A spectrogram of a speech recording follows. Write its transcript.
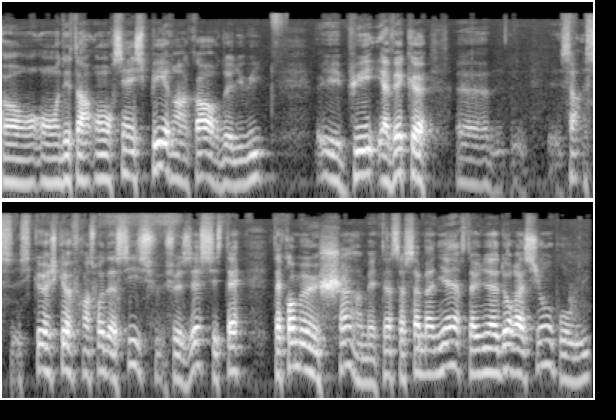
on, s'inspire encore de lui. Et puis, avec. Euh, euh, ce, que, ce, que, François d'Assise faisait, c'était comme un chant maintenant. C'est sa manière, c'était une adoration pour lui.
